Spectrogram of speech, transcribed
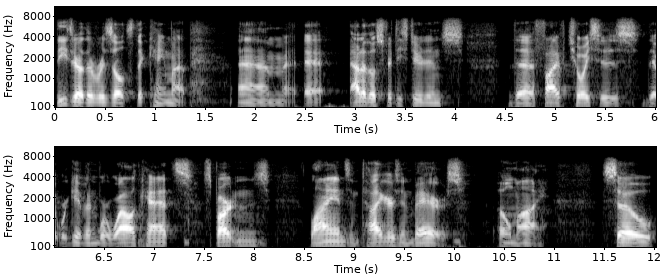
these are the results that came up. Um, uh, out of those 50 students, the five choices that were given were Wildcats, Spartans, Lions, and Tigers and Bears. Oh my. So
